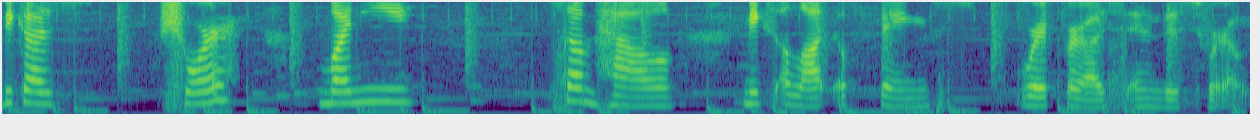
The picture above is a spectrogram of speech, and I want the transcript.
Because, sure, money somehow makes a lot of things work for us in this world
